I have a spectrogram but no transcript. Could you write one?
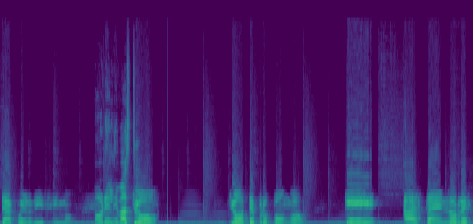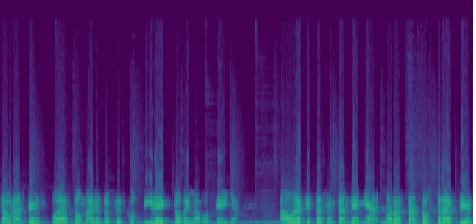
De acuerdísimo. Órale, vas tú. Yo, yo te propongo que hasta en los restaurantes puedas tomar el refresco directo de la botella. Ahora que estás en pandemia, lavas tantos trastes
